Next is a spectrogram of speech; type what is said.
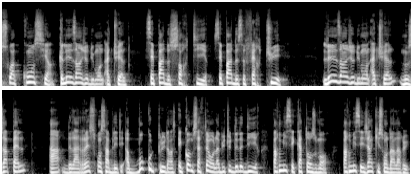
soient conscients que les enjeux du monde actuel, c'est pas de sortir, c'est pas de se faire tuer. Les enjeux du monde actuel nous appellent à de la responsabilité, à beaucoup de prudence. Et comme certains ont l'habitude de le dire, parmi ces 14 morts, parmi ces gens qui sont dans la rue,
